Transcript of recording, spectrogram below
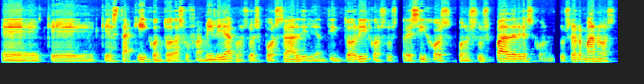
eh, que, que, está aquí con toda su familia, con su esposa Lilian Tintori, con sus tres hijos, con sus padres, con sus hermanos.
